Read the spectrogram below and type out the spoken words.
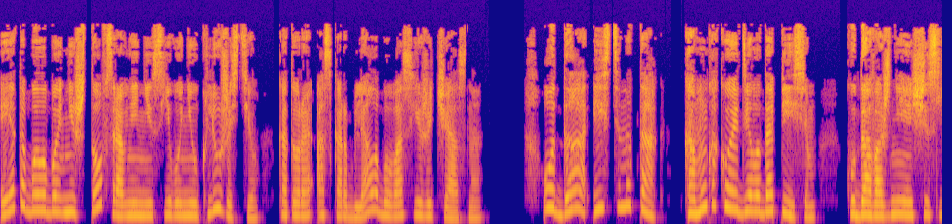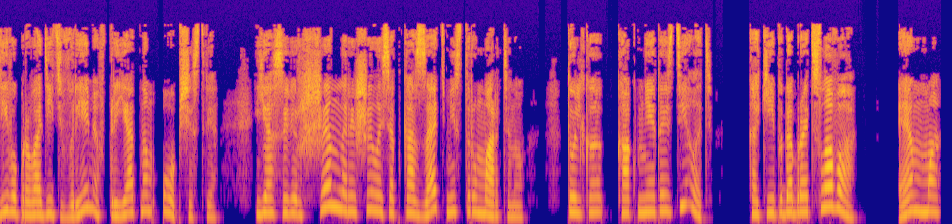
это было бы ничто в сравнении с его неуклюжестью, которая оскорбляла бы вас ежечасно. О да, истинно так. Кому какое дело до писем? Куда важнее счастливо проводить время в приятном обществе. Я совершенно решилась отказать мистеру Мартину. Только как мне это сделать? Какие подобрать слова? Эмма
